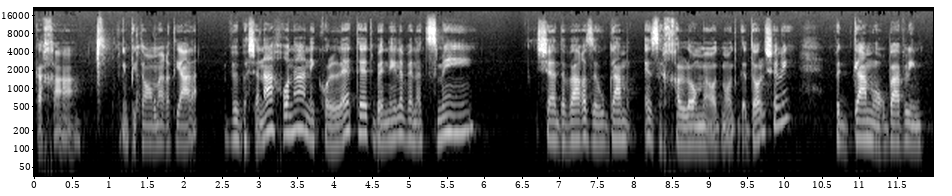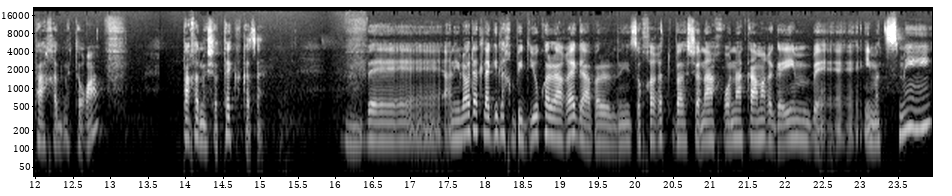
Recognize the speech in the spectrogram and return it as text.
ככה, אני פתאום אומרת יאללה. ובשנה האחרונה אני קולטת ביני לבין עצמי, שהדבר הזה הוא גם איזה חלום מאוד מאוד גדול שלי, וגם מעורבב לי עם פחד מטורף, פחד משתק כזה. ואני לא יודעת להגיד לך בדיוק על הרגע, אבל אני זוכרת בשנה האחרונה כמה רגעים ב... עם עצמי,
